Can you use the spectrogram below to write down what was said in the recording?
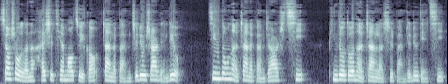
销售额呢还是天猫最高，占了百分之六十二点六，京东呢占了百分之二十七，拼多多呢占了是百分之六点七，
